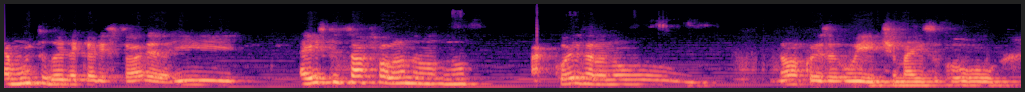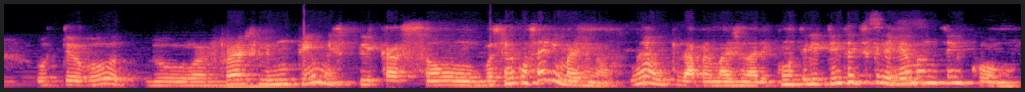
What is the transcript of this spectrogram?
É muito doida aquela história e é isso que tu tava falando. não- a coisa, ela não. Não a coisa, o It, mas o, o terror do Lovecraft, ele não tem uma explicação. Você não consegue imaginar. Não é o que dá pra imaginar. Ele conta, ele tenta descrever, Sim. mas não tem como.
